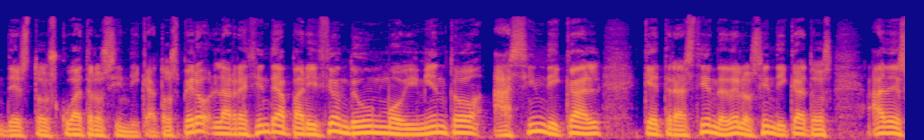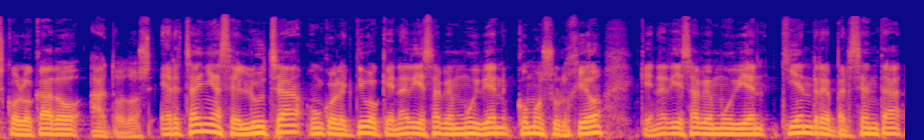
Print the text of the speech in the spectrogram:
de estos cuatro sindicatos. Pero la reciente aparición de un movimiento asindical que trasciende de los sindicatos ha descolocado a todos. Erchañas en lucha, un colectivo que nadie sabe muy bien cómo surgió, que nadie sabe muy bien quién representa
